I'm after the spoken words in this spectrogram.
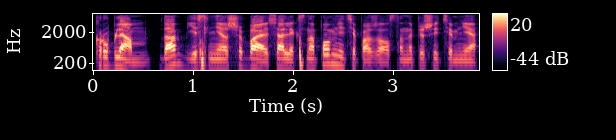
к рублям, да, если не ошибаюсь. Алекс, напомните, пожалуйста, напишите мне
